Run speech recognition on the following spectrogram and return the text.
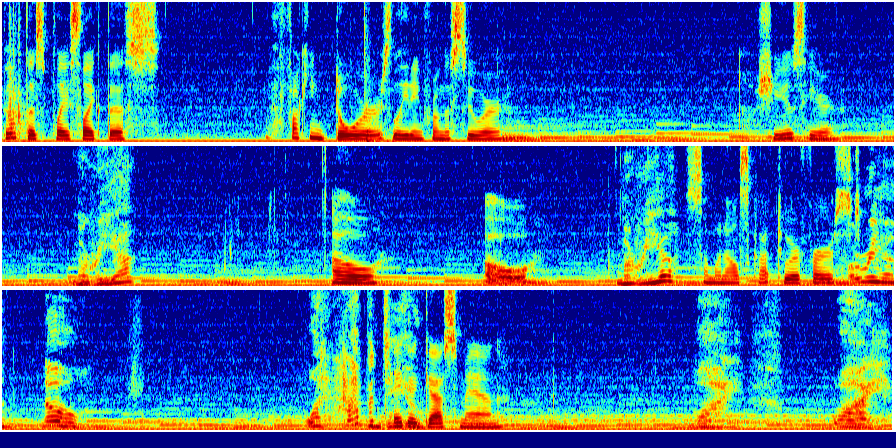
built this place like this? With fucking doors leading from the sewer. Oh, she is here. Maria? Oh. Oh. Maria? Someone else got to her first. Maria, no. What happened to Take you? a guess, man. Why? Why?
